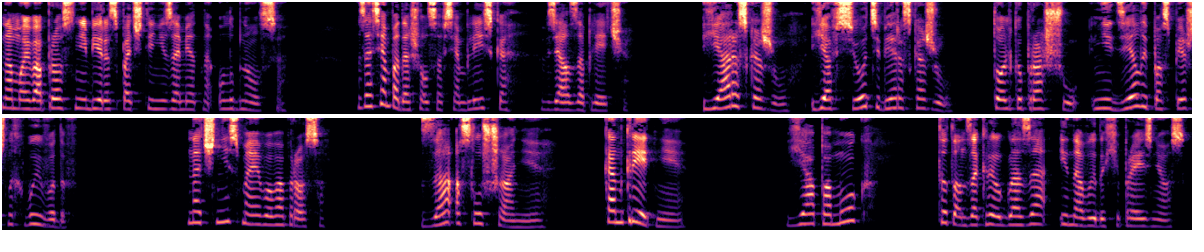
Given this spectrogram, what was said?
На мой вопрос Нибирос почти незаметно улыбнулся. Затем подошел совсем близко, взял за плечи. «Я расскажу, я все тебе расскажу. Только прошу, не делай поспешных выводов». «Начни с моего вопроса», за ослушание. Конкретнее. Я помог? Тут он закрыл глаза и на выдохе произнес.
